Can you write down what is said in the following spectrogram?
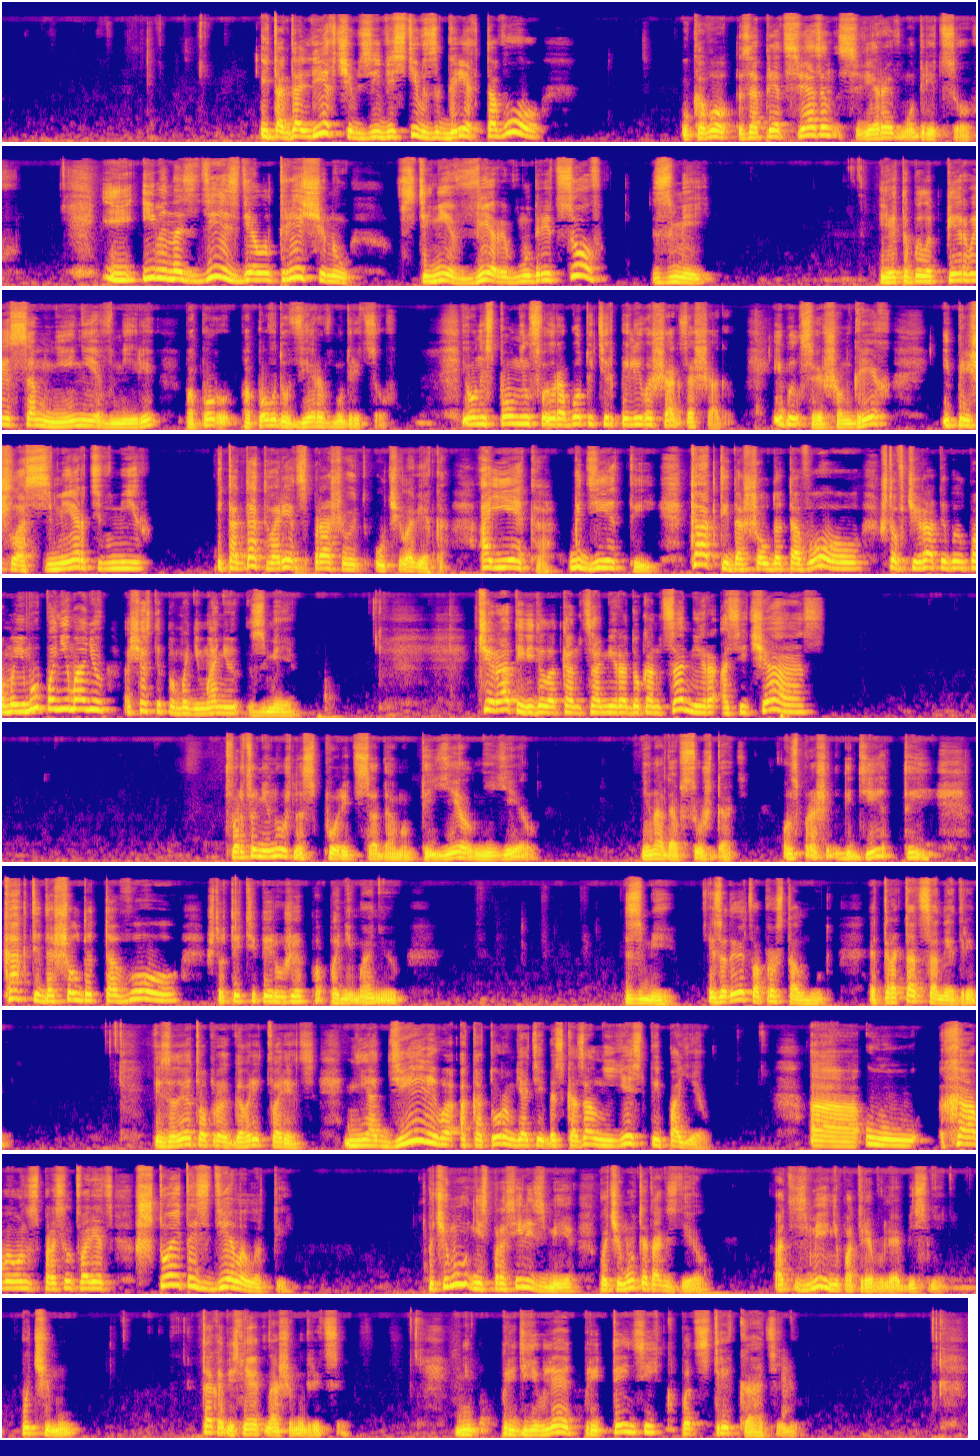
И тогда легче ввести в грех того, у кого запрет связан с верой в мудрецов. И именно здесь сделал трещину в стене веры в мудрецов змей. И это было первое сомнение в мире по, пору, по поводу веры в мудрецов. И он исполнил свою работу терпеливо шаг за шагом. И был совершен грех, и пришла смерть в мир. И тогда Творец спрашивает у человека, «Аека, где ты? Как ты дошел до того, что вчера ты был по моему пониманию, а сейчас ты по пониманию змея?» Вчера ты видел от конца мира до конца мира, а сейчас Творцу не нужно спорить с Адамом. Ты ел, не ел. Не надо обсуждать. Он спрашивает, где ты? Как ты дошел до того, что ты теперь уже по пониманию змеи? И задает вопрос Талмуд. Это трактат Санедрин. И задает вопрос, говорит Творец, не от дерева, о котором я тебе сказал, не есть ты поел. А у Хавы он спросил Творец, что это сделала ты? Почему не спросили змея, почему ты так сделал? От змеи не потребовали объяснений. Почему? Так объясняют наши мудрецы. Не предъявляют претензий к подстрекателю.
